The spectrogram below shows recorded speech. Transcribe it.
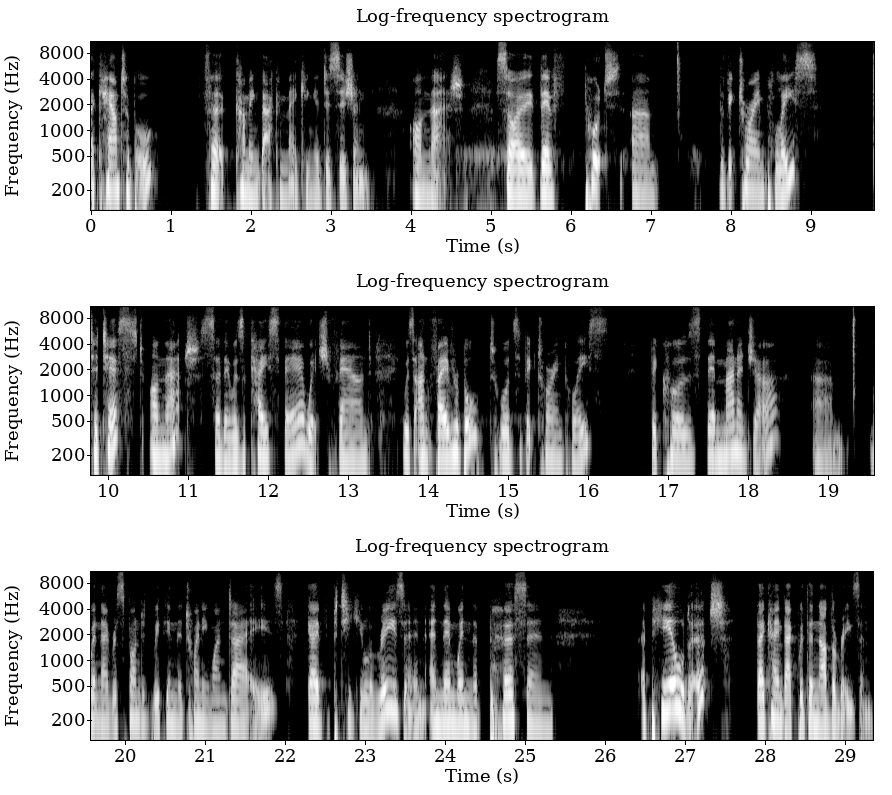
accountable for coming back and making a decision on that. So, they've put um, the Victorian Police to test on that. So there was a case there which found it was unfavourable towards the Victorian Police because their manager, um, when they responded within the 21 days, gave a particular reason. And then when the person appealed it, they came back with another reason.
